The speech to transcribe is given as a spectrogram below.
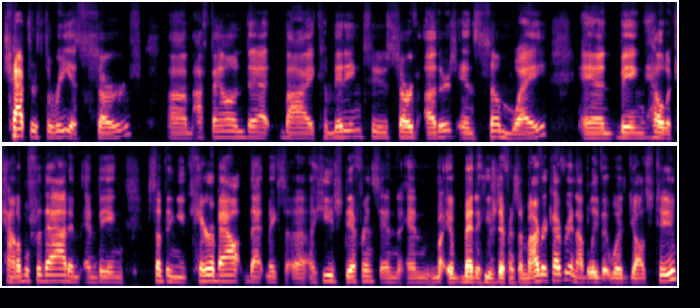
Chapter three is serve. Um, I found that by committing to serve others in some way and being held accountable for that and, and being something you care about, that makes a, a huge difference. And, and it made a huge difference in my recovery. And I believe it would y'all's too,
